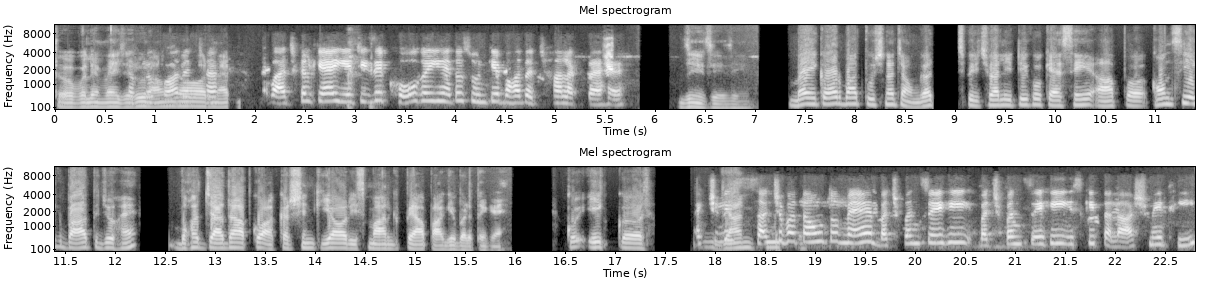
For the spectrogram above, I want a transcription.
तो बोले मैं ज़रूर आऊँगा और अच्छा- मैं आजकल क्या है ये चीज़ें खो गई हैं तो सुन के बहुत अच्छा लगता है। जी जी जी। मैं एक और बात पूछना चाहूँगा स्पिरिचुअलिटी को कैसे आप कौन सी एक बात जो है बहुत ज़्यादा आपको आकर्षण किया और इस मार्ग पे आप आगे बढ़ते गए? कोई एक एक्चुअली सच बताऊँ तो मैं बचपन से ही बचपन से ही इसकी तलाश में थी।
